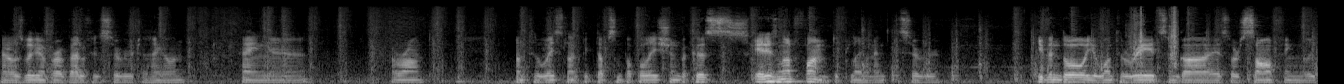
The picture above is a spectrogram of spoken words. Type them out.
And I was looking for a battlefield server to hang on, hang uh, around until Wasteland picked up some population because it is not fun to play on empty server. Even though you want to raid some guys or something like.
